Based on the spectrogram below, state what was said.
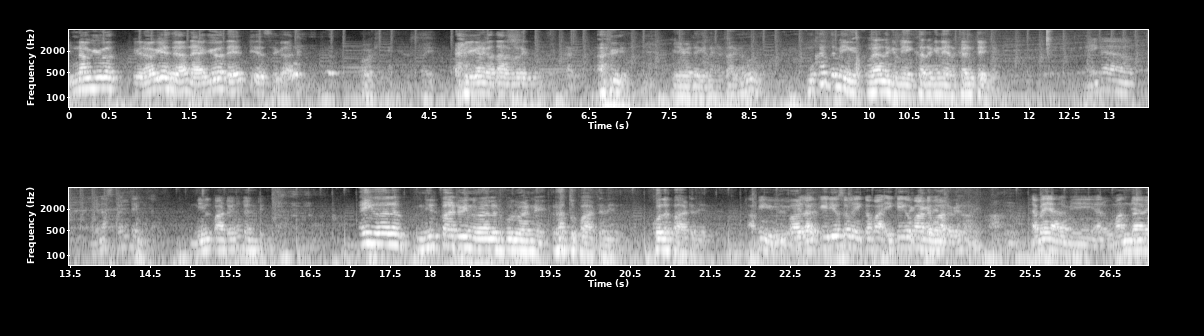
ඉන්නම් කිව්වොත් වෙනවගේ දෙයක් නෑ කිව්වොත් ඒත් ටියස් එක අපි ගැන කතා නොකරමු අපි මේ වැඩ ගැන කතා කරු මොකක්ද මේ ඔයාලගේ මේ කරගෙන යන කන්ටෙන්ට් මේක වෙනස් කන්ටෙන්ට් නිල් පාට වෙන කන්ටෙන්ට් ඇයි ඔයාලා නිල් පාට වෙන්න ඔයාලට පුළුවන්නේ රතු පාට වෙන්න කොළ පාට වෙන්න. අපි පාට- වෙලක් වීඩියෝස් වල එක පා එක එක පාට පාට වෙනවා. වෙනවානේ. හැබැයි අර මේ අර උමන්දාවේ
